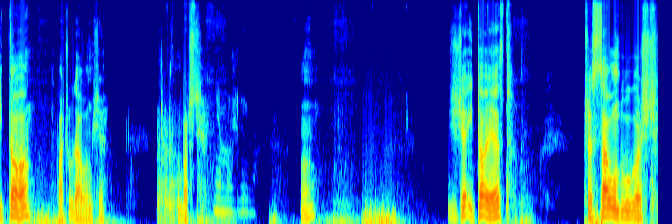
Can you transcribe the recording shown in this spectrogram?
I to, patrz, udało mi się. Zobaczcie. Niemożliwe. Mhm. Widzicie? I to jest przez całą długość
